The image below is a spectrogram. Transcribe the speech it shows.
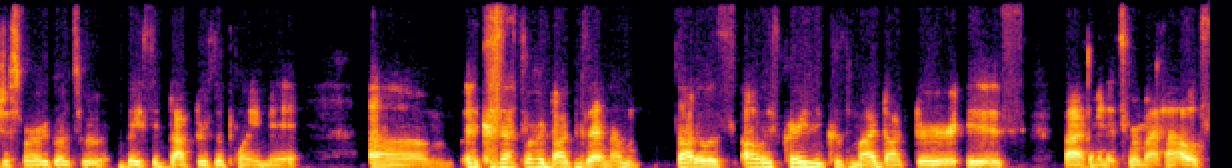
just for her to go to a basic doctor's appointment, because um, that's where her doctor's at. And I thought it was always crazy because my doctor is five minutes from my house,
